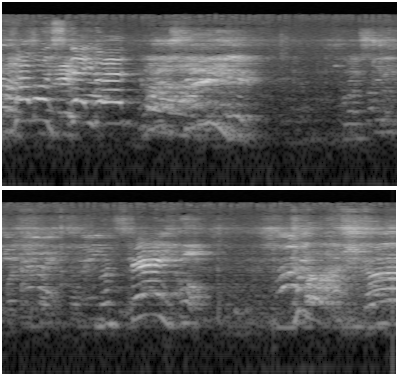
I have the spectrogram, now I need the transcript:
Come on, Stephen. Come on, Steve. Yes. Steady up.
